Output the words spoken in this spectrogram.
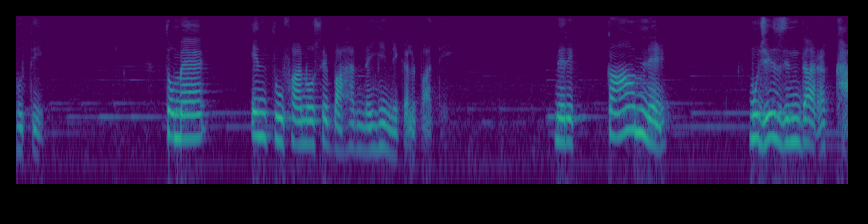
होती तो मैं इन तूफानों से बाहर नहीं निकल पाती। मेरे काम ने मुझे ज़िंदा रखा।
